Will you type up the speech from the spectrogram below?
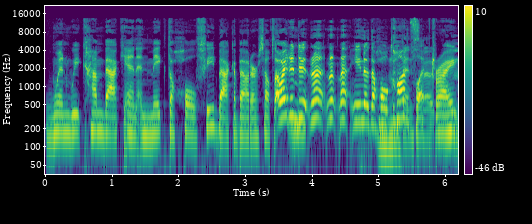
when we come back in and make the whole feedback about ourselves. Oh, I didn't do nah, nah, nah, you know the whole conflict, mode. right?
